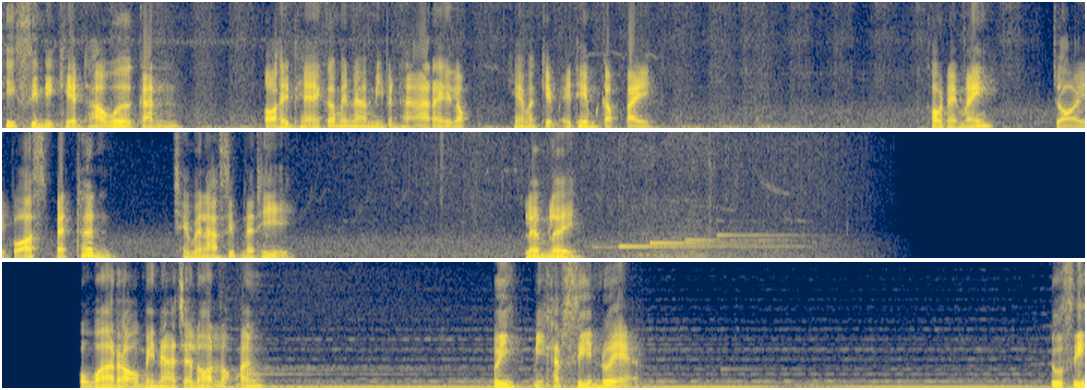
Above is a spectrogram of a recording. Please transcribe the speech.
ที่ Syndicate Tower กัน ต่อให้แพ้ก็ไม่น่ามีปัญหาอะไรหรอก แค่มาเก็บไอเทมกลับไป เข้าได้ไหม Joy Boss Battle ใช้เวลา 10 นาที เริ่มเลย ผมว่าเราไม่น่าจะรอดหรอกมั้งอุ้ยมีคัดซีนด้วยอะ ดูสิ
